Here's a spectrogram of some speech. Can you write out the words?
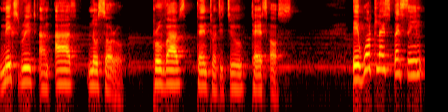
makes rich and adds no sorrow. Proverbs 10:22 tells us. A worthless person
